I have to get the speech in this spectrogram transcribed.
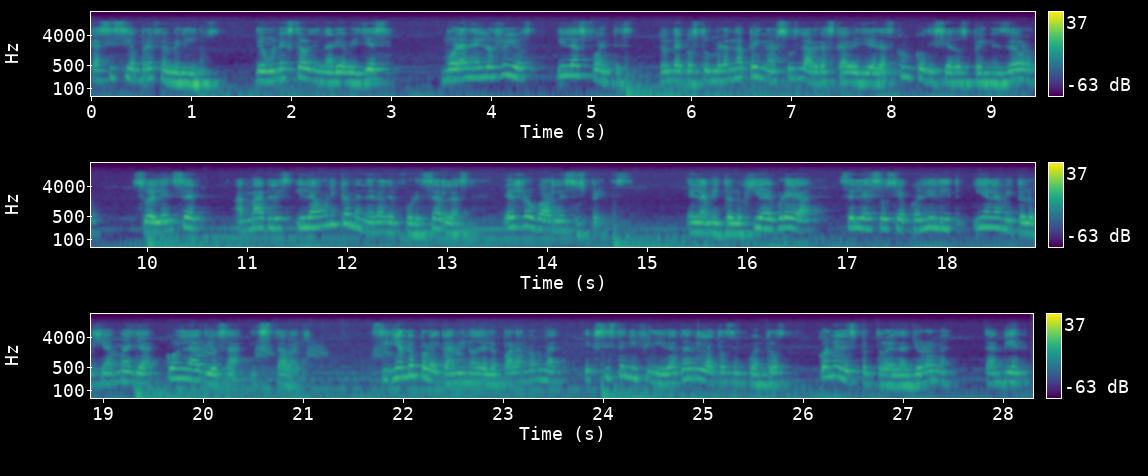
casi siempre femeninos de una extraordinaria belleza. Moran en los ríos y las fuentes, donde acostumbran a peinar sus largas cabelleras con codiciados peines de oro. Suelen ser amables y la única manera de enfurecerlas es robarles sus peines. En la mitología hebrea se le asocia con Lilith y en la mitología maya con la diosa Ixtabay. Siguiendo por el camino de lo paranormal, existen infinidad de relatos de encuentros con el espectro de la Llorona. También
